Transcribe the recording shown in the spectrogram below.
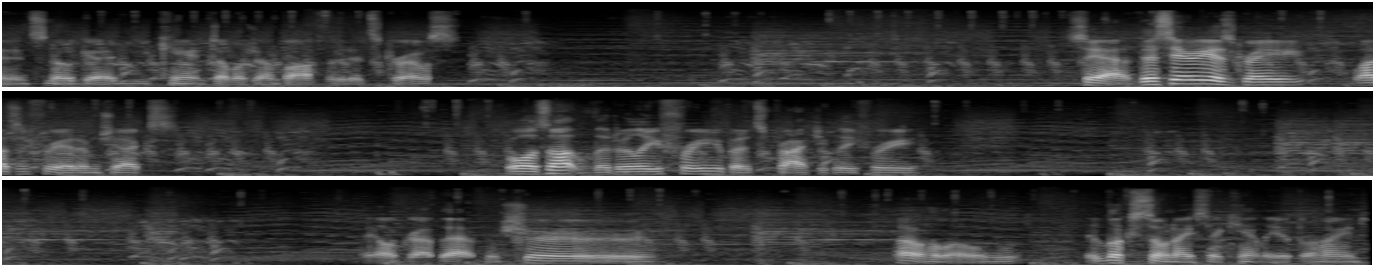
and it's no good. You can't double jump off of it. It's gross. So yeah, this area is great. Lots of free item checks. Well, it's not literally free, but it's practically free. I'll grab that for sure. Oh, hello. It looks so nice, I can't leave it behind.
